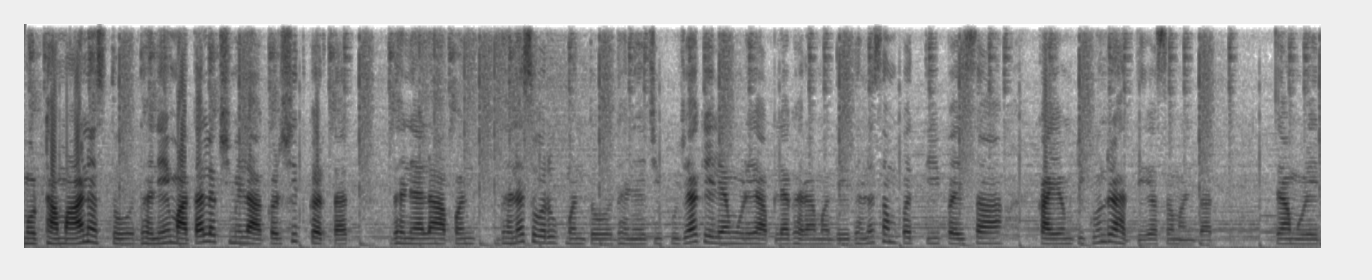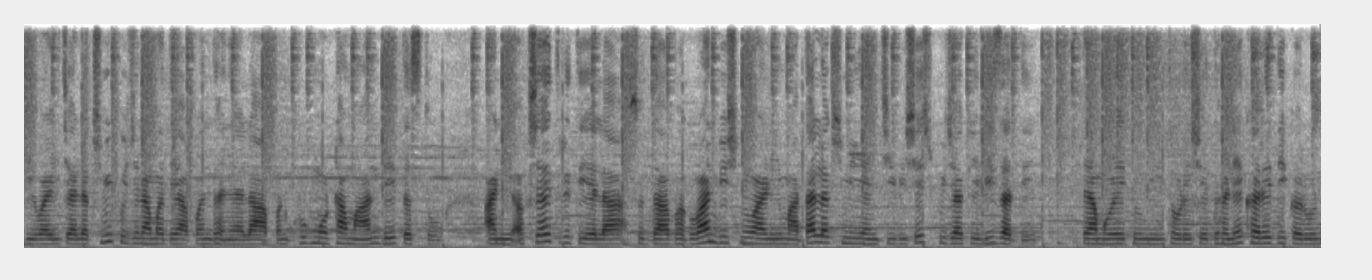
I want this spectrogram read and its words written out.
मोठा मान असतो. धने माता लक्ष्मीला आकर्षित करतात. धन्याला आपण धनस्वरूप म्हणतो. धन्याची पूजा केल्यामुळे आपल्या घरामध्ये धनसंपत्ती पैसा कायम टिकून राहते असं म्हणतात. त्यामुळे दिवाळीच्या लक्ष्मीपूजनामध्ये आपण धन्याला आपण खूप मोठा मान देत असतो. आणि अक्षय तृतीयेला सुद्धा भगवान विष्णू आणि माता लक्ष्मी यांची विशेष पूजा केली जाते. त्यामुळे तुम्ही थोडेसे धने खरेदी करून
